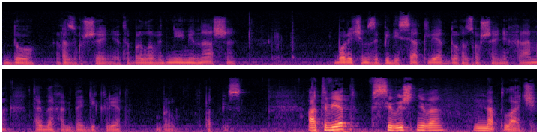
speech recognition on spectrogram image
до разрушения. Это было в дни Минаше, более чем за 50 лет до разрушения храма, тогда, когда декрет был подписан. Ответ Всевышнего на плач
